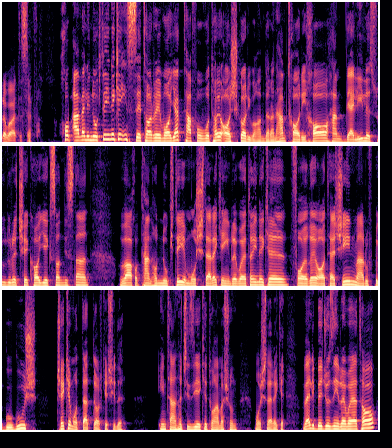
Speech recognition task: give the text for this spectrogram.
روایت سوم. خب اولین نکته اینه که این سه تا روایت تفاوت‌های آشکاری با هم دارن. هم تاریخ ها هم دلیل صدور چک ها یکسان نیستن. و خب تنها نکته مشترک این روایت ها اینه که فائقه آتشین معروف به گوگوش چک مدت دار کشیده. این تنها چیزیه که تو همشون مشترکه. ولی به جز این روایت ها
